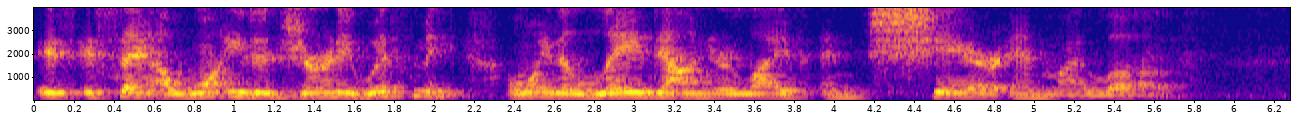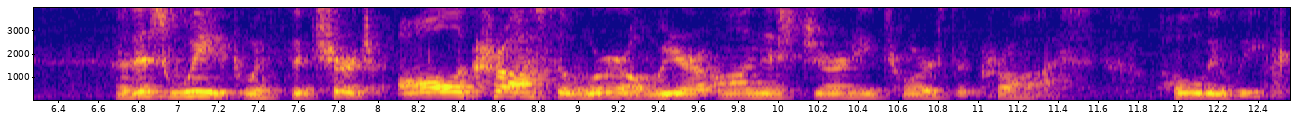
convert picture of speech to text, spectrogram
is, is saying, I want you to journey with me. I want you to lay down your life and share in my love. Now, this week, with the church all across the world, we are on this journey towards the cross, Holy Week.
